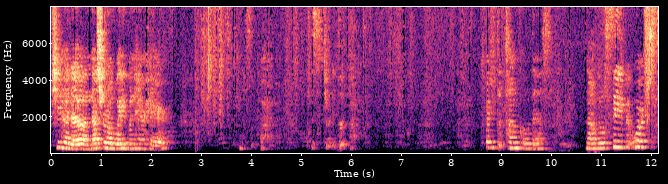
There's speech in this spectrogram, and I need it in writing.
she had a natural wave in her hair. Let's try to try to tangle this. Now we'll see if it works.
